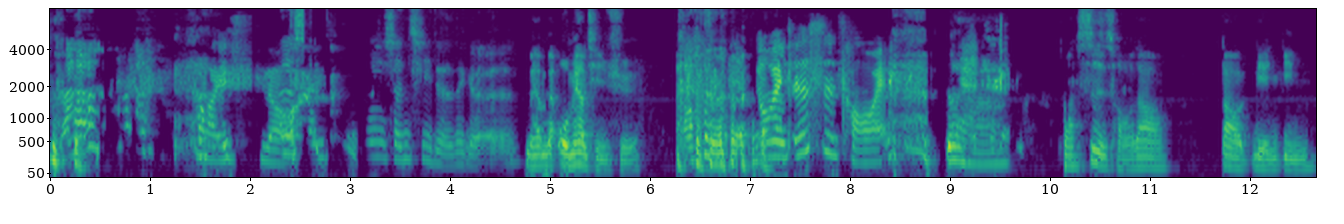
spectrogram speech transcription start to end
不好意思这哦是，生气，就是生气的那个。没有没有，我没有情绪。我们以前是世仇哎，对啊，从世仇到到联姻，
